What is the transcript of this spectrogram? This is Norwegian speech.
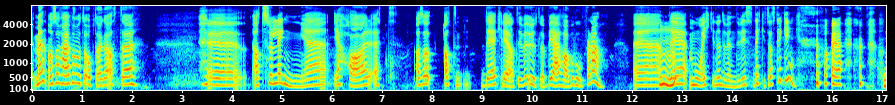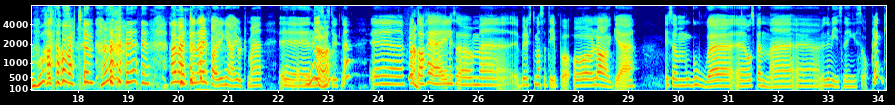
Men også har jeg på en måte oppdaga at eh, At så lenge jeg har et Altså at det kreative utløpet jeg har behov for, da Mhm. Det må ikke nødvendigvis dekkes av strikking. har, jeg, har, vært en, har vært en erfaring jeg har gjort meg eh, de Ja. siste ukene. Eh, for Ja. da har jeg liksom eh, brukt masse tid på å lage liksom gode eh, og spennende eh, undervisningsopplegg.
